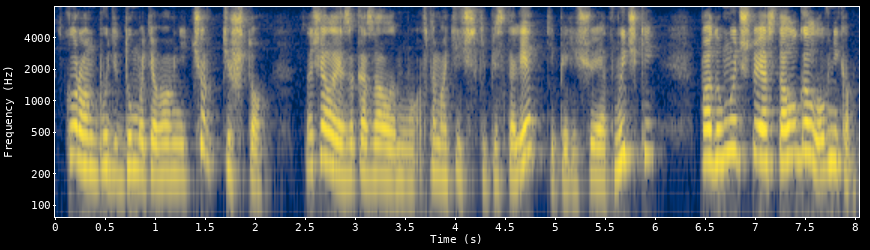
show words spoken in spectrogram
Скоро он будет думать обо мне черти что. Сначала я заказал ему автоматический пистолет, теперь еще и отмычки. Подумает, что я стал уголовником.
